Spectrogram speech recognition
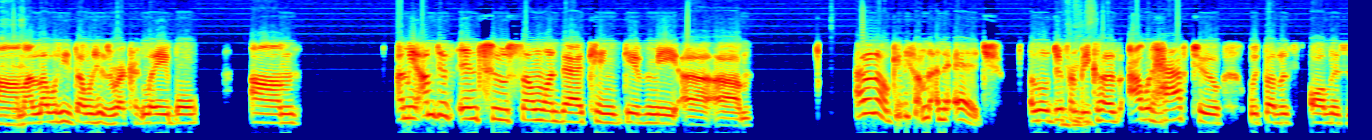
Um, I love what he's done with his record label. Um, I mean, I'm just into someone that can give me a um, I don't know, give me something an edge, a little different because I would have to with all this all this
